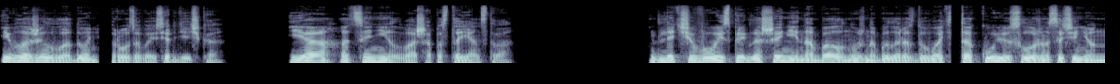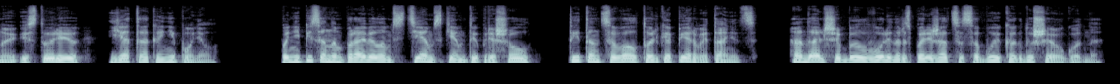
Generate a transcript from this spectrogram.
и вложил в ладонь розовое сердечко. «Я оценил ваше постоянство». Для чего из приглашений на бал нужно было раздувать такую сложно сочиненную историю, я так и не понял. По неписанным правилам с тем, с кем ты пришел, ты танцевал только первый танец, а дальше был волен распоряжаться собой как душе угодно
